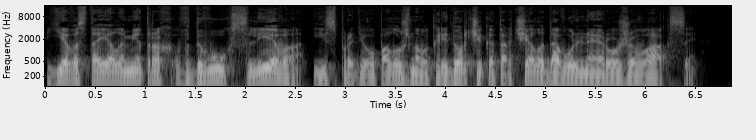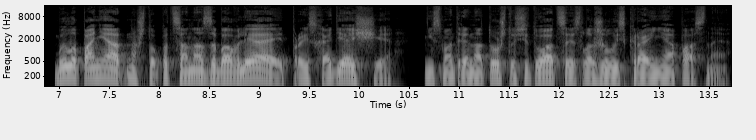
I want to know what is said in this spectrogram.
Ева стояла метрах в двух слева, и из противоположного коридорчика торчала довольная рожа ваксы. Было понятно, что пацана забавляет происходящее, несмотря на то, что ситуация сложилась крайне опасная.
